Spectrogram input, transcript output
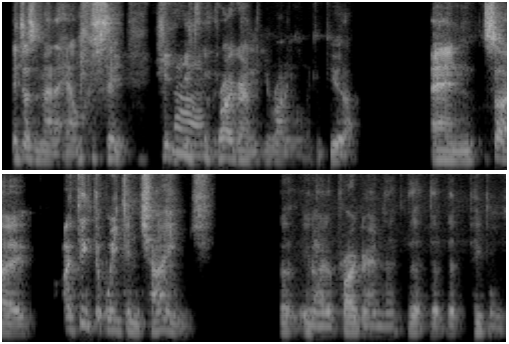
it doesn't matter how much the, no. it's the program that you're running on the computer. And so I think that we can change you know, the program that, that, that, that people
